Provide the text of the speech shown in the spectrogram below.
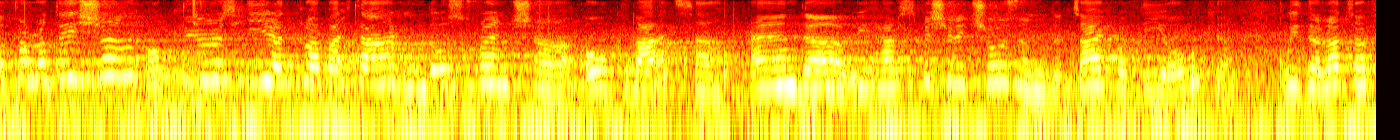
So fermentation occurs here at Club in those French uh, oak vats uh, and uh, we have specially chosen the type of the oak with a lot of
